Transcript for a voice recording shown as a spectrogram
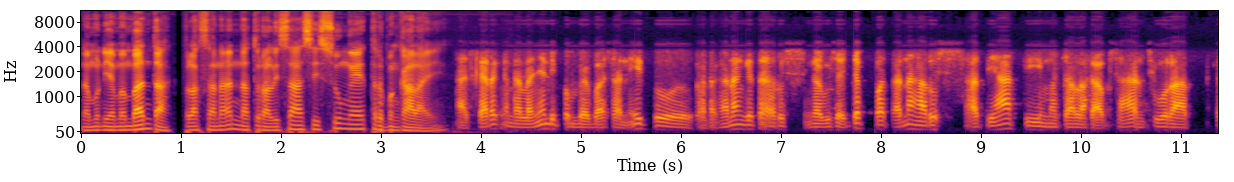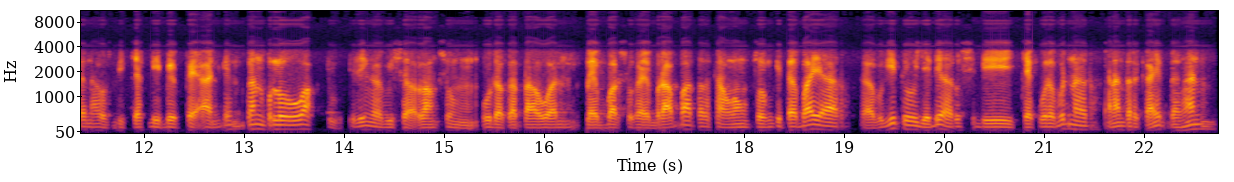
Namun ia membantah pelaksanaan naturalisasi sungai terbengkalai. Nah sekarang kendalanya di pembebasan itu. Kadang-kadang kita harus nggak bisa cepat karena harus hati-hati masalah keabsahan surat kan harus dicek di BPA kan kan perlu waktu. Jadi nggak bisa langsung udah ketahuan lebar sungai berapa terus langsung kita bayar. Nggak begitu jadi harus dicek benar-benar. Karena terkait dengan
